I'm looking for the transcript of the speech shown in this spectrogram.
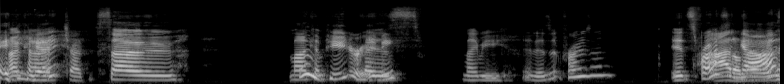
Okay. tried- So my Ooh, computer maybe. is maybe it isn't frozen. It's frozen, I don't guys. know. It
